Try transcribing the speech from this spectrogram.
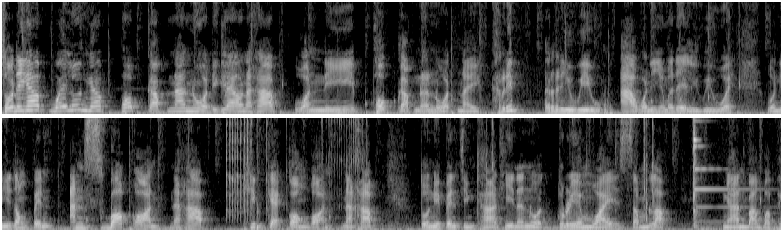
สวัสดีครับวัยรุ่นครับพบกับน้าหนวดอีกแล้วนะครับ วันนี้พบกับน้าหนวดในคลิปรีวิวอ้าววันนี้ยังไม่ได้รีวิวเว้ยวันนี้ต้องเป็นอันบ็อกก่อนนะครับคลิปแกะกล่องก่อนนะครับ ตัวนี้เป็นสินค้าที่น้าหนวดเตรียมไว้สำหรับงานบางประเภ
